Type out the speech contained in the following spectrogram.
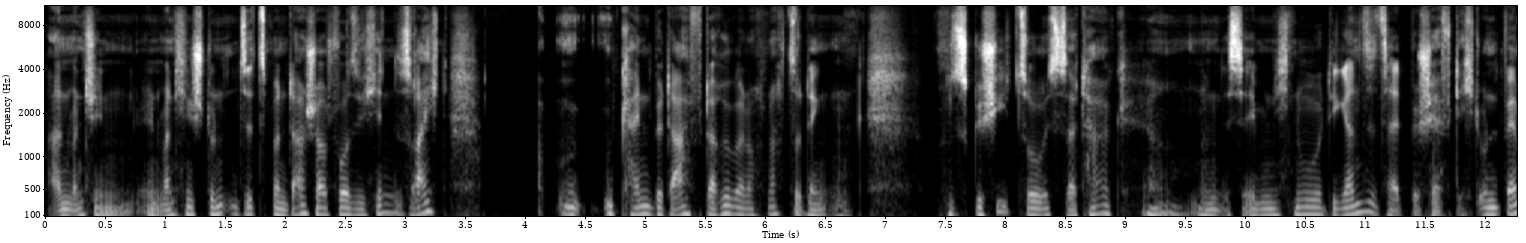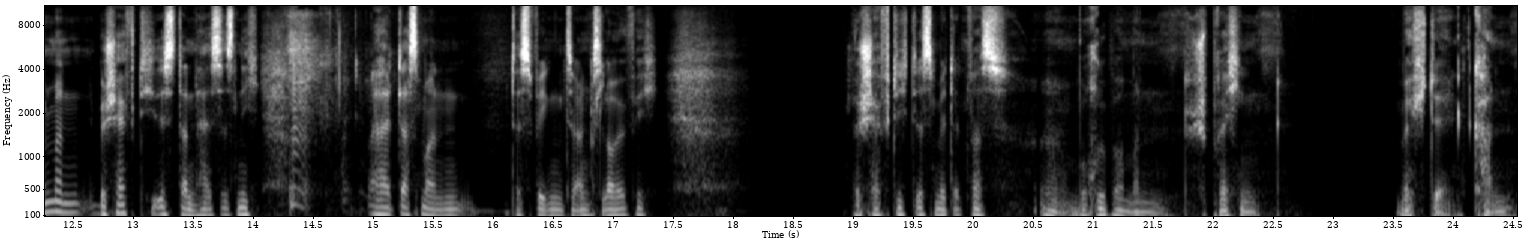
An manchen, in manchen Stunden sitzt man da, schaut vor sich hin, das reicht keinen Bedarf darüber noch nachzudenken. Es geschieht, so ist der Tag. Ja. Man ist eben nicht nur die ganze Zeit beschäftigt. Und wenn man beschäftigt ist, dann heißt es nicht, äh, dass man deswegen zwangsläufig beschäftigt ist mit etwas, äh, worüber man sprechen möchte, kann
